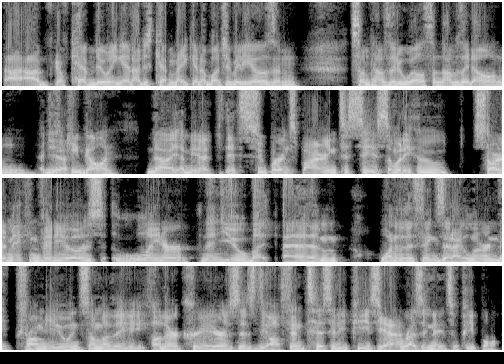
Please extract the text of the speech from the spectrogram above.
I, I've, I've kept doing it. I just kept making a bunch of videos and sometimes they do well, sometimes they don't. And I just Yeah. keep going. No, I I mean, it- it's super inspiring to see as somebody who started making videos later than you, but, um, one of the things that I learned from you and some of the other creators is the authenticity piece Yeah. resonates with people.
